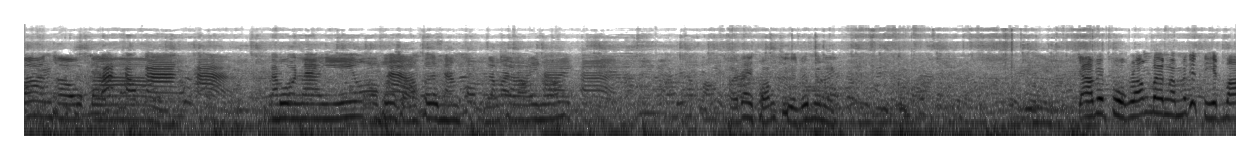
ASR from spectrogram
บ้านเทากลาบ้านเทากลางงค่ะตำบลนางิ้วอำเภอสังคมสังคมจังหวัดหนองคายค่ะขอได้ของถือด้วยมั้ยนี่จะเอาไปปลูกร้องเบิงแล้วมันจะติดบ่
